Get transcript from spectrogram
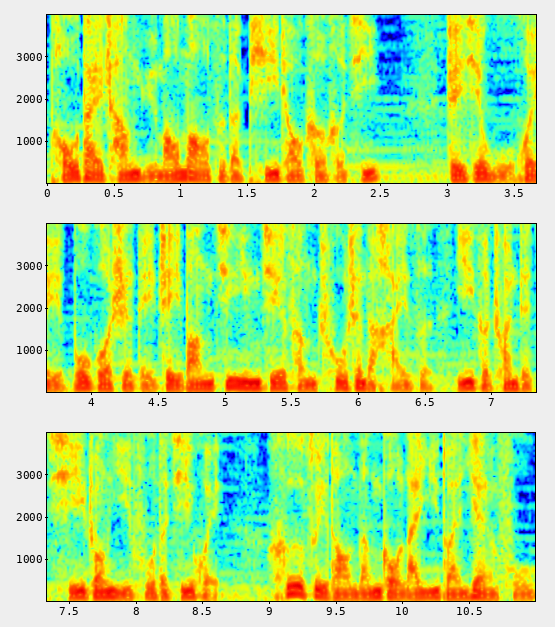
头戴长羽毛帽子的皮条客和鸡。这些舞会不过是给这帮精英阶层出身的孩子一个穿着奇装异服的机会。喝醉到能够来一段艳福，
